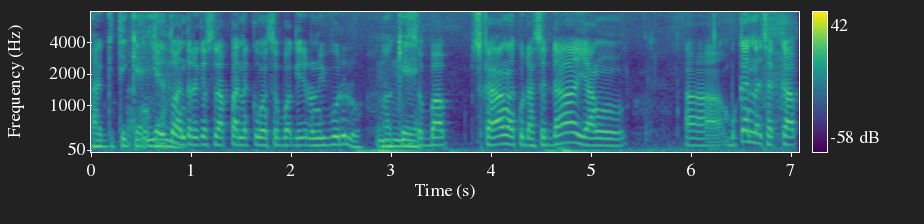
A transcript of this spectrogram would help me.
Harga tiket Mungkin ya. itu antara kesilapan aku masa buat Gate Rendezvous dulu. Okey. Sebab sekarang aku dah sedar yang uh, bukan nak cakap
